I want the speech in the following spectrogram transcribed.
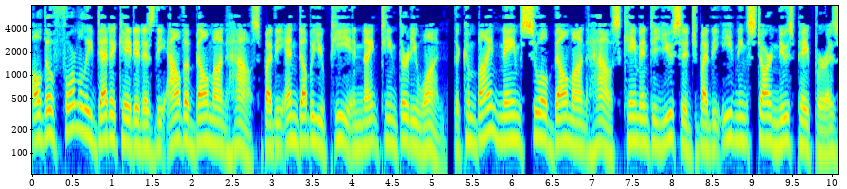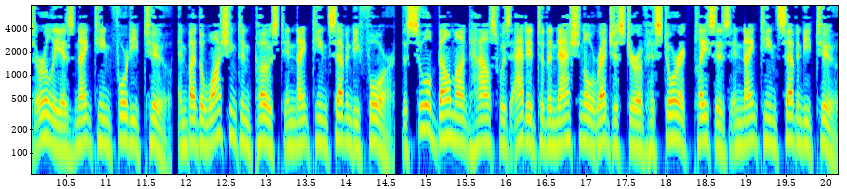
Although formally dedicated as the Alva Belmont House by the NWP in 1931, the combined name Sewall Belmont House came into usage by the Evening Star newspaper as early as 1942, and by the Washington Post in 1974. The Sewall Belmont House was added to the National Register of Historic Places in 1972,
